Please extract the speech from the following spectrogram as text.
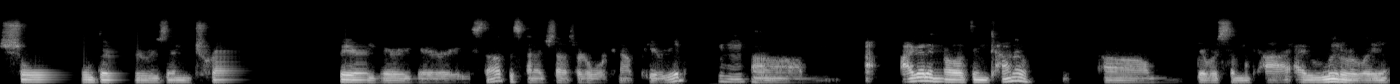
shoulders and traps very, very, very stuff. It's kind of just how I started working out, period. Mm-hmm. Um, I, I got another thing kind of, um, there was some guy, I literally,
